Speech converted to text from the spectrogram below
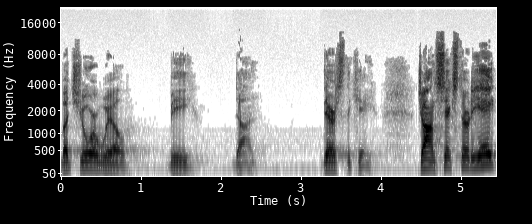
but your will be done. There's the key. John 6 38.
